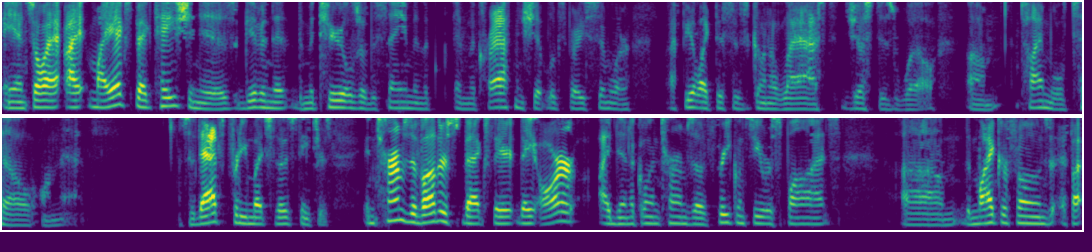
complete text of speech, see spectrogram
And so I, I, my expectation is, given that the materials are the same and the and the craftsmanship looks very similar, I feel like this is going to last just as well. Um, time will tell on that. So that's pretty much those features. In terms of other specs, they they are identical in terms of frequency response. Um, the microphones, if I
